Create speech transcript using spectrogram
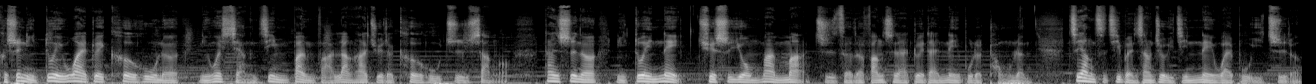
可是你对外对客户呢，你会想尽办法让他觉得客户至上哦，但是呢，你对内却是用谩骂、指责的方式来对待内部的同仁，这样子基本上就已经内外不一致了。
